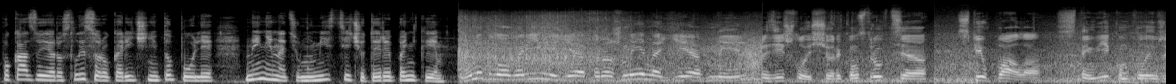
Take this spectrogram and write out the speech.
показує росли 40-річні тополі. Нині на цьому місці чотири пеньки. Воно було аварійне, є порожнина, є гниль. Зійшло, що реконструкція співпала з тим віком, коли вже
